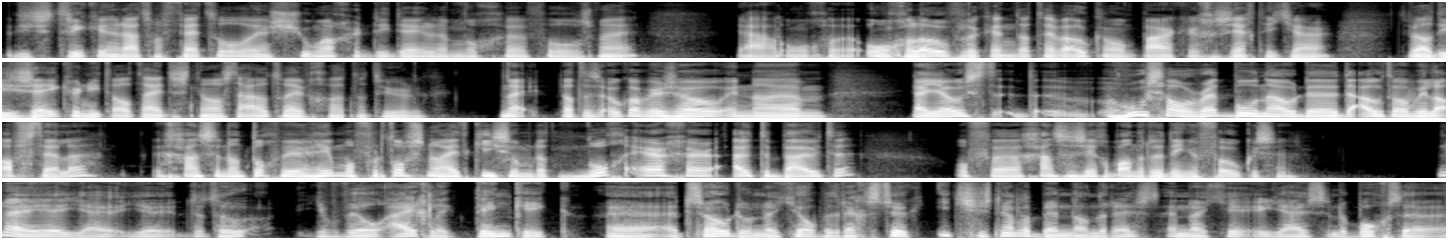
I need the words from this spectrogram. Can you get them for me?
die streak inderdaad van Vettel en Schumacher, die delen hem nog eh, volgens mij. Ja, onge- ongelooflijk. En dat hebben we ook al een paar keer gezegd dit jaar. Terwijl die zeker niet altijd de snelste auto heeft gehad natuurlijk. Nee, dat is ook alweer zo. En ehm, ja, Joost, hoe zal Red Bull nou de, de auto willen afstellen? Gaan ze dan toch weer helemaal voor topsnelheid kiezen om dat nog erger uit te buiten? Of eh, gaan ze zich op andere dingen focussen? Nee, je, je, je, dat, je wil eigenlijk, denk ik, eh, het zo doen dat je op het rechtstuk ietsje sneller bent dan de rest. En dat je juist in de bochten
